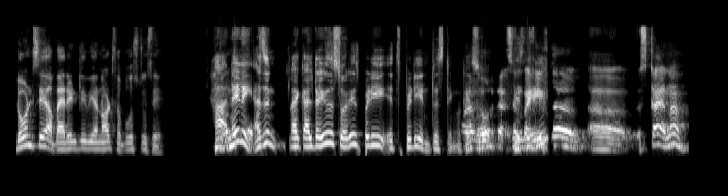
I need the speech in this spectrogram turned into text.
Don't say. Apparently, we are not supposed to say. Ha, no, no, as in, like, I'll tell you the story is pretty, it's pretty interesting. Okay, ah, so Karsan Bhai the, uh, this guy, na?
